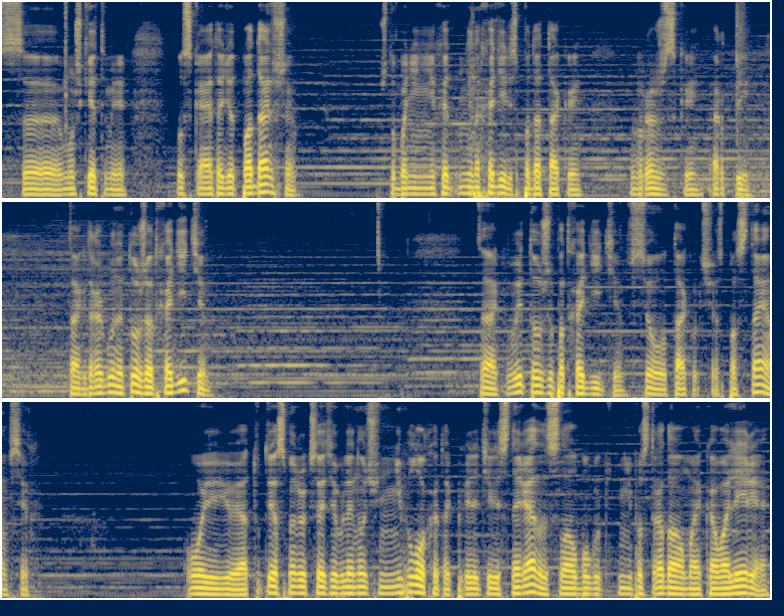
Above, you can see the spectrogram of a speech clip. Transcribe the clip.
с э, мушкетами пускай отойдет подальше, чтобы они не, не находились под атакой вражеской арты. Так, драгуны тоже отходите. Так, вы тоже подходите. Все, вот так вот сейчас поставим всех. Ой-ой-ой, а тут я смотрю, кстати, блин, очень неплохо так прилетели снаряды. Слава богу, тут не пострадала моя кавалерия.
